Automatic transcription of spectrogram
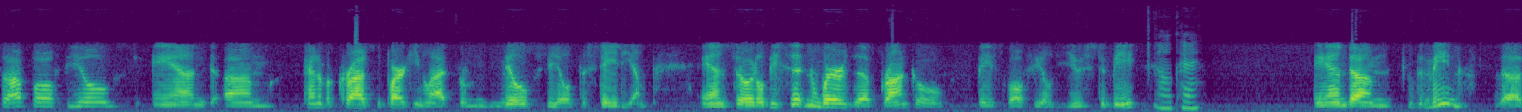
softball fields and um, kind of across the parking lot from Mills Field, the stadium. And so it'll be sitting where the Bronco baseball field used to be. Okay. And um, the main uh,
